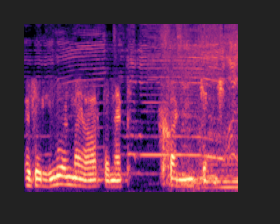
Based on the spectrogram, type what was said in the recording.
is 'n leeu in my hart en ek gaan nie change nie.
